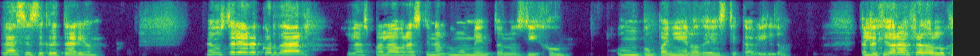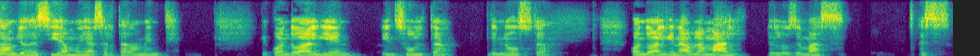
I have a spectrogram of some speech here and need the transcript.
Gracias, secretario. Me gustaría recordar las palabras que en algún momento nos dijo un compañero de este cabildo. El regidor Alfredo Lujambio decía muy acertadamente que cuando alguien insulta, denosta, cuando alguien habla mal de los demás, es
